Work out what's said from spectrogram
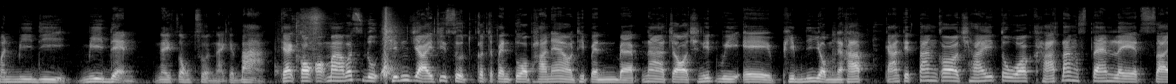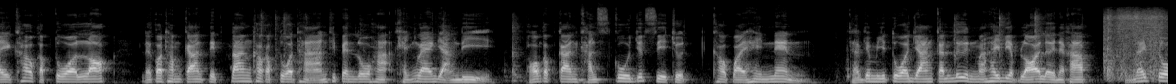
มันมีดีมีเด่นในตรงส่วนไหนกันบ้าง แกะกล่องออกมาวัสดุชิ้นใหญ่ที่สุดก็จะเป็นตัวพาเนลที่เป็นแบบหน้าจอชนิด VA พิมพ์นิยมนะครับ การติดตั้งก็ใช้ตัวขาตั้งสแตนเลสใส่เข้ากับตัวล็อก แล้วก็ทำการติดตั้งเข้ากับตัวฐานที่เป็นโลหะแข็งแรงอย่างดี พร้อมกับการขันสกรูยึด 4 จุดเข้าไปให้แน่น แถมจะมีตัวยางกันลื่นมาให้เรียบร้อยเลยนะครับ ในตัว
